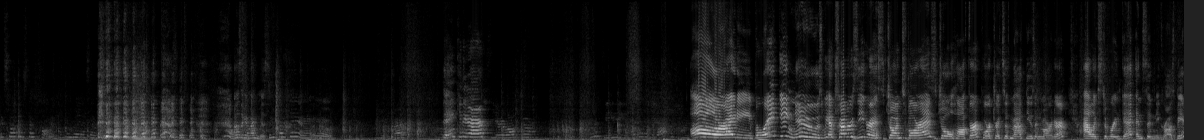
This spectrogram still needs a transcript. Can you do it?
It's not this time common. How come they I was like, am I missing something? I don't, I don't know. Thank you, dear. You're welcome. Chrissy, how come the box is free? Alrighty, breaking news. We have Trevor Zegras, John Tavares, Joel Hofer, portraits of Matthews and Marner, Alex DeBrincat, and Sidney Crosby.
